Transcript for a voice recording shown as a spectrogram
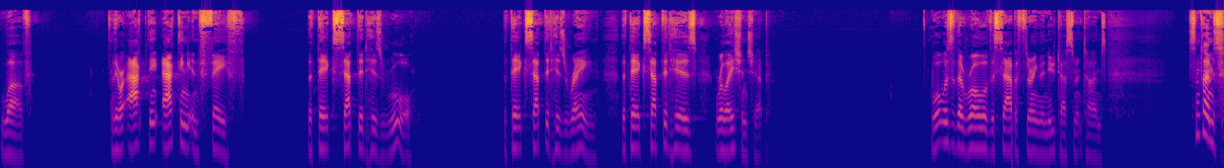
love. They were acting, acting in faith that they accepted His rule, that they accepted His reign, that they accepted His relationship. What was the role of the Sabbath during the New Testament times? Sometimes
